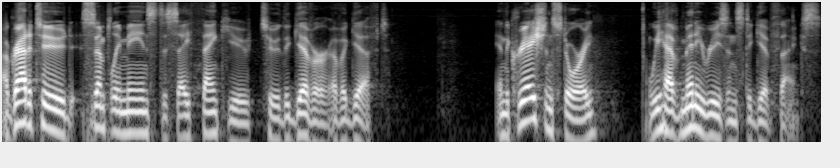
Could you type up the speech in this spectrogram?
Now, gratitude simply means to say thank you to the giver of a gift. In the creation story, we have many reasons to give thanks.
